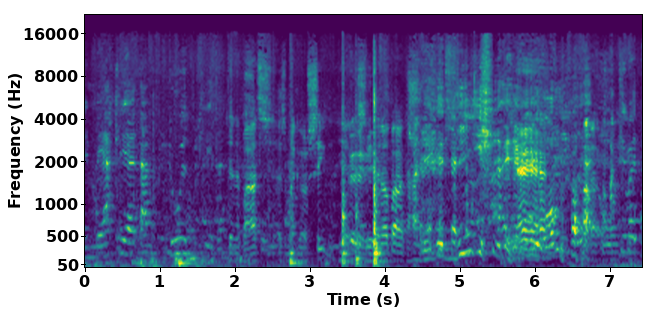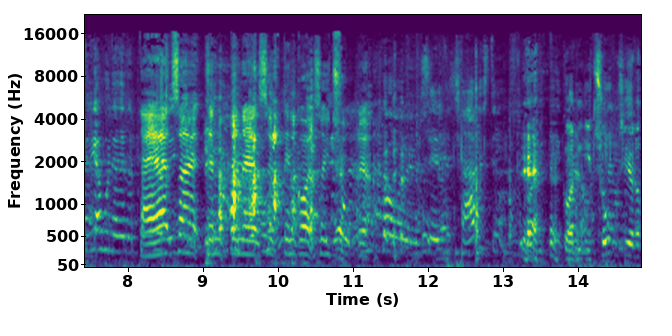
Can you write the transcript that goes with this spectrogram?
Det mærkelige er, at der er blodpletter. den er bare... Altså, man kan jo se den her. Den er bare... Der er ikke et lig i det her rum. Det var der, hun havde Der er altså, den, den, er altså, den går altså i to der. på øh, selve trappestenen. Går den i to, siger du?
